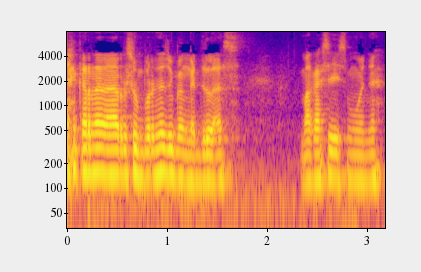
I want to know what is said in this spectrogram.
Eh karena narasumbernya juga nggak jelas makasih semuanya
